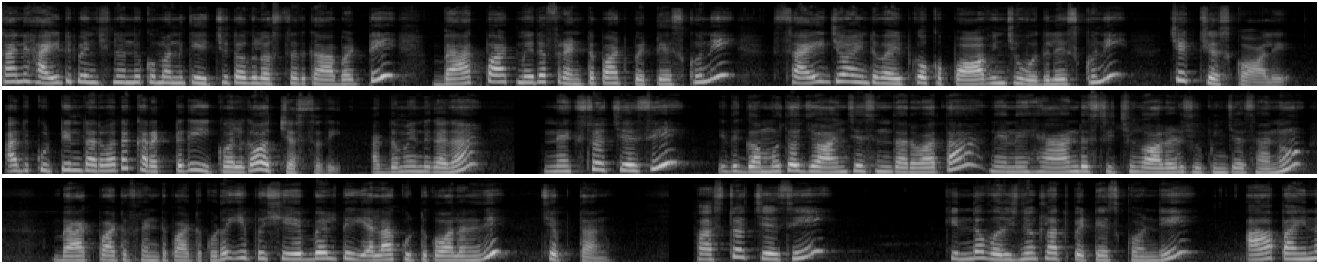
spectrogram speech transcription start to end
కానీ హైట్ పెంచినందుకు మనకి హెచ్చు తగులు వస్తుంది కాబట్టి బ్యాక్ పార్ట్ మీద ఫ్రంట్ పార్ట్ పెట్టేసుకుని సైడ్ జాయింట్ వైపుకి ఒక పావించి వదిలేసుకుని చెక్ చేసుకోవాలి. అది కుట్టిన తర్వాత కరెక్ట్గా ఈక్వల్గా వచ్చేస్తుంది. అర్థమైంది కదా? నెక్స్ట్ వచ్చేసి ఇది గమ్ముతో జాయిన్ చేసిన తర్వాత నేను హ్యాండ్ స్టిచ్చింగ్ ఆల్రెడీ చూపించేశాను. బ్యాక్ పార్ట్ ఫ్రంట్ పార్ట్ కూడా. ఇప్పుడు షేప్ బెల్ట్ ఎలా కుట్టుకోవాలనేది చెప్తాను. ఫస్ట్ వచ్చేసి కింద ఒరిజినల్ క్లాత్ పెట్టేసుకోండి. ఆ పైన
